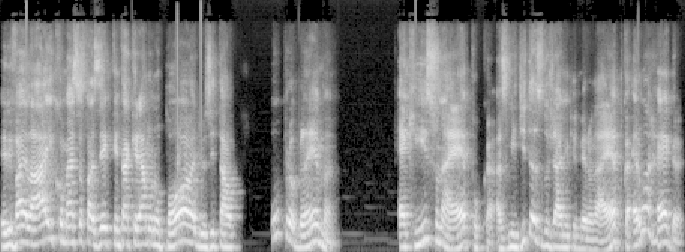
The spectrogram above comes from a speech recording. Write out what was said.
Ele vai lá e começa a fazer, tentar criar monopólios e tal. O problema é que isso na época, as medidas do Jaime I na época eram uma regra.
